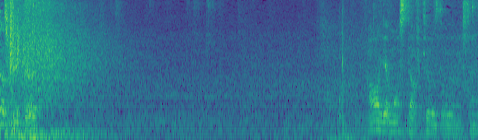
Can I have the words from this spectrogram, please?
That was pretty good. I want to get more stealth kills though the next time.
